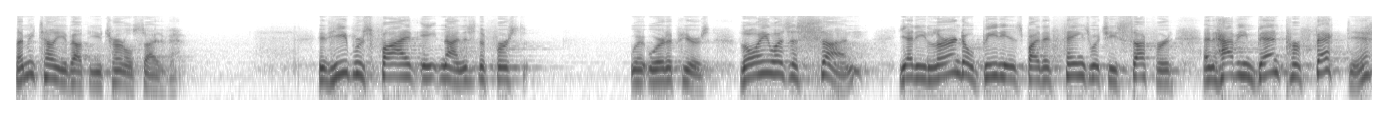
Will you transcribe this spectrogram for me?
Let me tell you about the eternal side of it. In Hebrews 5, 8, 9, this is the first where it appears. Though he was a son, yet he learned obedience by the things which he suffered, and having been perfected,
